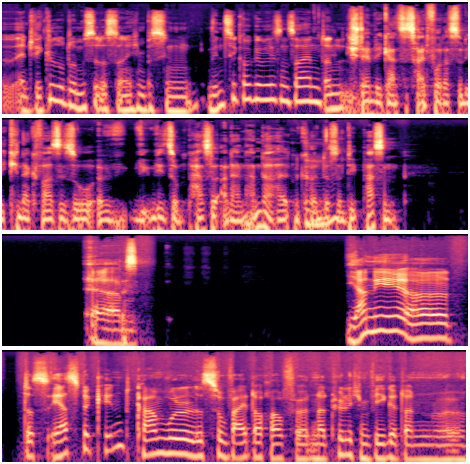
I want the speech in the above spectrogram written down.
äh, entwickelt oder müsste das dann nicht ein bisschen winziger gewesen sein? Dann ich stelle mir die ganze Zeit vor, dass du die Kinder quasi so äh, wie, wie, so ein Puzzle aneinander halten könntest mhm. und die passen. Ähm, das, ja, nee, äh, das erste Kind kam wohl soweit auch auf äh, natürlichem Wege dann äh,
